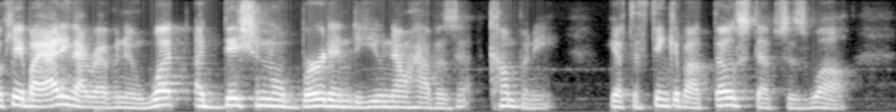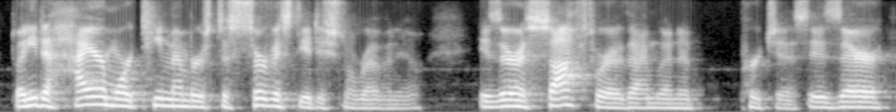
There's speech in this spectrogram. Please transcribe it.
okay, by adding that revenue, what additional burden do you now have as a company? You have to think about those steps as well. Do I need to hire more team members to service the additional revenue? Is there a software that I'm going to purchase? Is there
